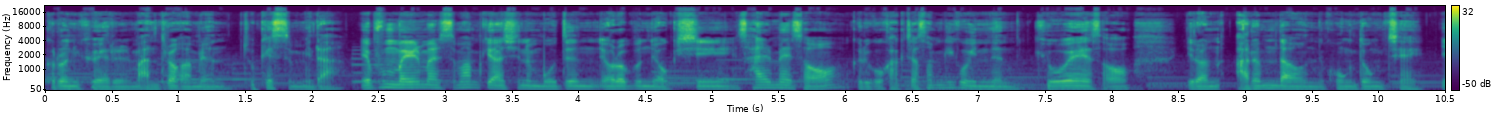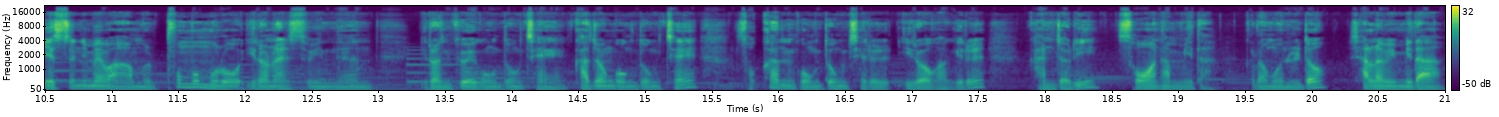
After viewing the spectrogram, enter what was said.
그런 교회를 만들어가면 좋겠습니다. 예쁜 매일 말씀 함께 하시는 모든 여러분 역시 삶에서 그리고 각자 섬기고 있는 교회에서 이런 아름다운 공동체 예수님의 마음을 품음으로 일어날 수 있는 이런 교회 공동체 가정 공동체 속한 공동체를 이뤄가기를 간절히 소원합니다. 그럼 오늘도 샬롬입니다.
